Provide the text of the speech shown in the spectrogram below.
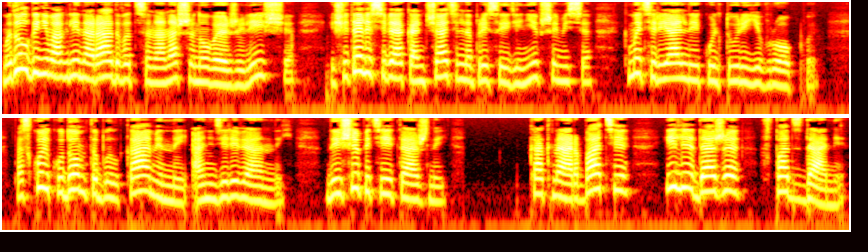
Мы долго не могли нарадоваться на наше новое жилище и считали себя окончательно присоединившимися к материальной культуре Европы, поскольку дом-то был каменный, а не деревянный, да еще пятиэтажный, как на Арбате или даже в Потсдаме,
